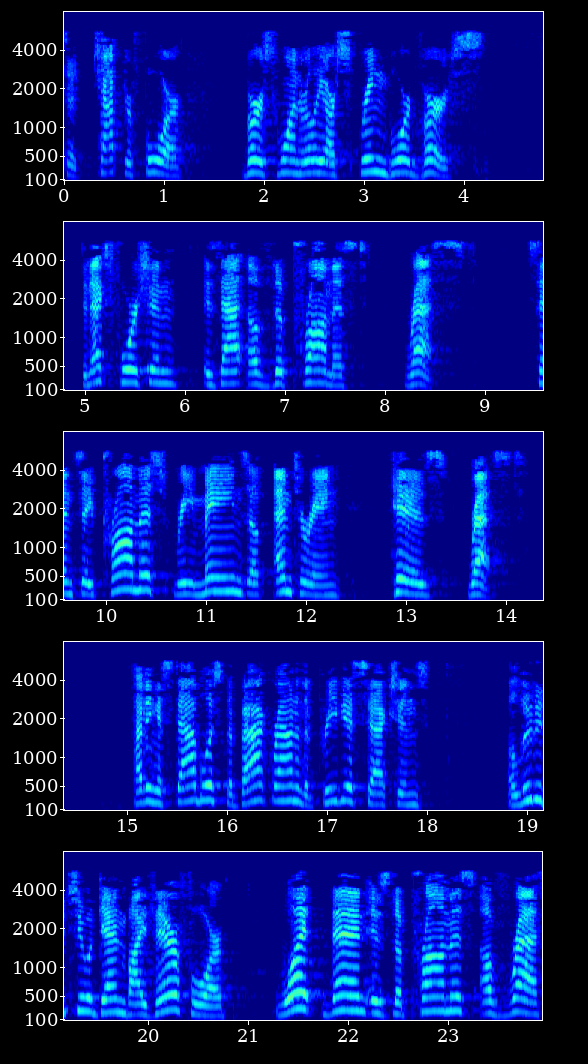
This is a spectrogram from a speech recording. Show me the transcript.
to chapter 4, verse 1, really our springboard verse. The next portion is that of the promised rest. Since a promise remains of entering his rest. Having established the background in the previous sections, alluded to again by therefore, what then is the promise of rest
